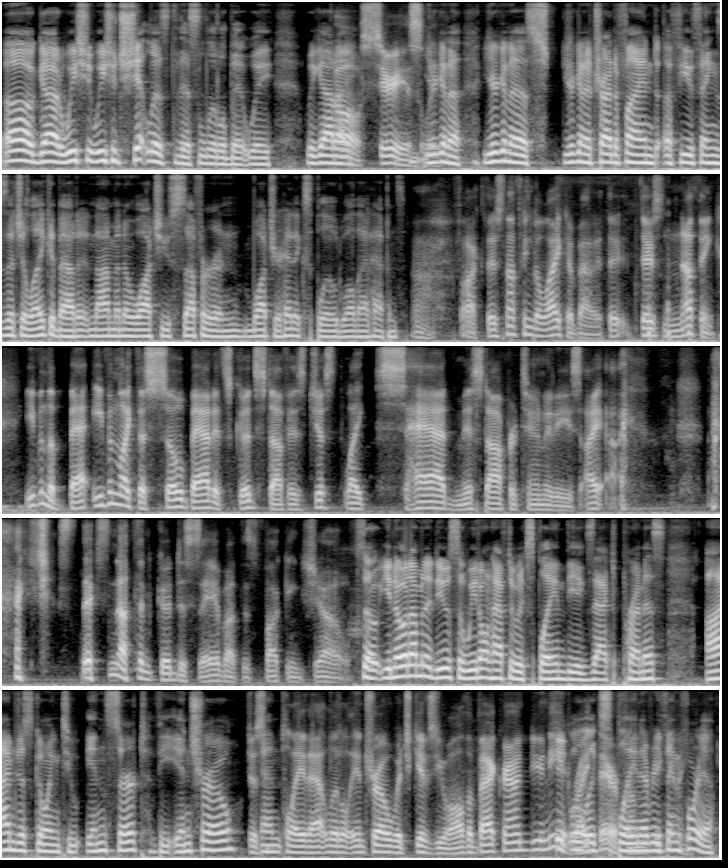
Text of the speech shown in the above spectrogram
Oh god, we should we should shit list this a little bit. We we gotta. Oh, seriously. You're gonna you're gonna you're gonna try to find a few things that you like about it, and I'm gonna watch you suffer and watch your head explode while that happens. Oh, fuck. There's nothing to like about it. There, there's nothing. Even the bad, even like the so bad it's good stuff is just like sad missed opportunities. I, I, I just there's nothing good to say about this fucking show. So you know what I'm gonna do, so we don't have to explain the exact premise. I'm just going to insert the intro, Just and play that little intro, which gives you all the background you need. it will right explain the everything for you.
